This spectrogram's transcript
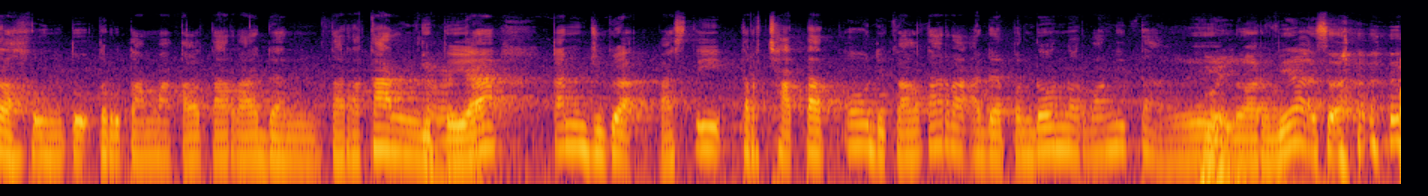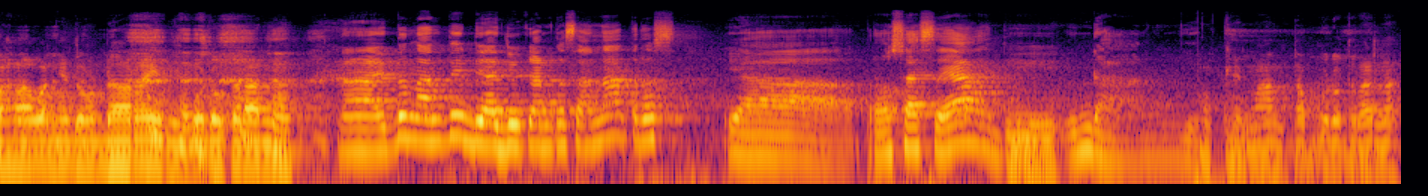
lah untuk terutama Kaltara dan Tarakan gitu ya. Kan juga pasti tercatat oh di Kaltara ada pendonor wanita. Wih, luar biasa. Pahlawannya donor darah ini Bu Dokter Ana. Nah itu nanti diajukan ke sana terus ya proses ya diundang. Gitu. Oke, mantap Bu Dokter Ana.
